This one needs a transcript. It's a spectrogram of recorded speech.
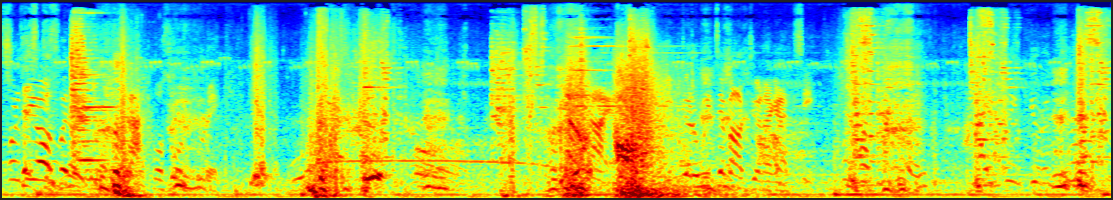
Go for the opening! That was all trick. Dai, keep your wits about you, ragazzi. I think you're a good...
